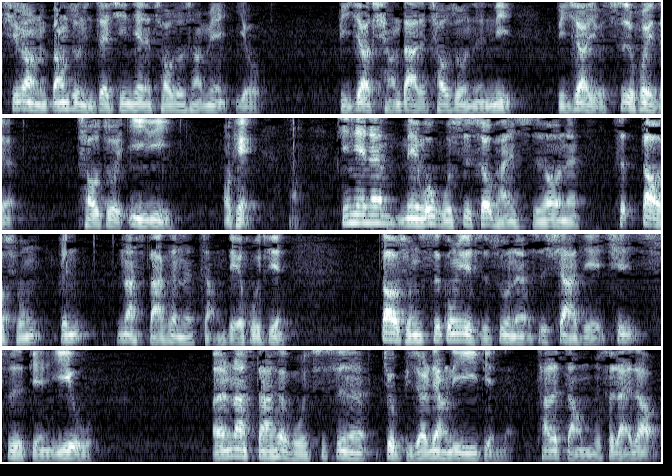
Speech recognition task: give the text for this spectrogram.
希望能帮助你在今天的操作上面有比较强大的操作能力，比较有智慧的操作毅力。OK，好，今天呢，美国股市收盘时候呢。这道琼跟纳斯达克呢涨跌互见，道琼斯工业指数呢是下跌七四点一五，而纳斯达克股其实呢就比较亮丽一点的，它的涨幅是来到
